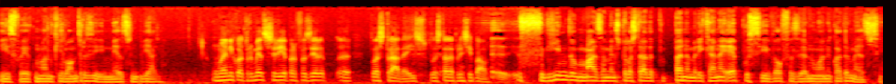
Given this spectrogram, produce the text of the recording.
e, isso foi acumulando quilómetros e meses de viagem um ano e quatro meses seria para fazer uh, pela estrada, é isso? Pela estrada principal? Uh, seguindo mais ou menos pela estrada pan-americana, é possível fazer num ano e quatro meses, sim.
